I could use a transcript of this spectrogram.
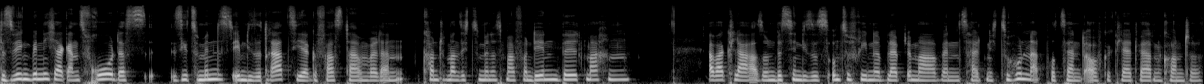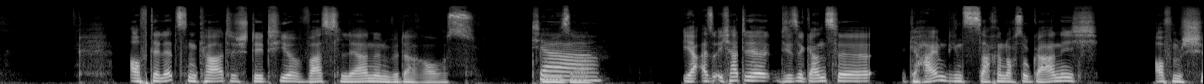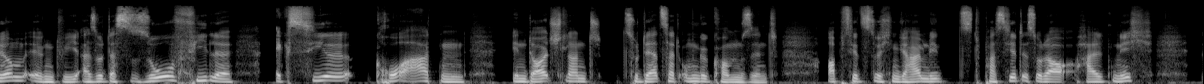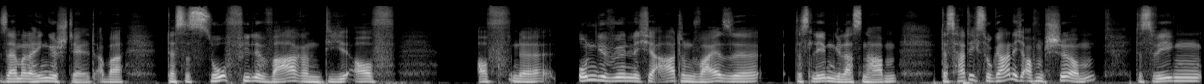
deswegen bin ich ja ganz froh, dass sie zumindest eben diese Drahtzieher gefasst haben, weil dann konnte man sich zumindest mal von denen ein Bild machen. Aber klar, so ein bisschen dieses Unzufriedene bleibt immer, wenn es halt nicht zu 100 Prozent aufgeklärt werden konnte. Auf der letzten Karte steht hier, was lernen wir daraus? Tja. Luisa. Ja, also ich hatte diese ganze Geheimdienstsache noch so gar nicht auf dem Schirm irgendwie. Also, dass so viele Exil-Kroaten in Deutschland zu der Zeit umgekommen sind. Ob es jetzt durch den Geheimdienst passiert ist oder halt nicht, sei mal dahingestellt. Aber dass es so viele waren, die auf, auf eine ungewöhnliche Art und Weise das Leben gelassen haben, das hatte ich so gar nicht auf dem Schirm. Deswegen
